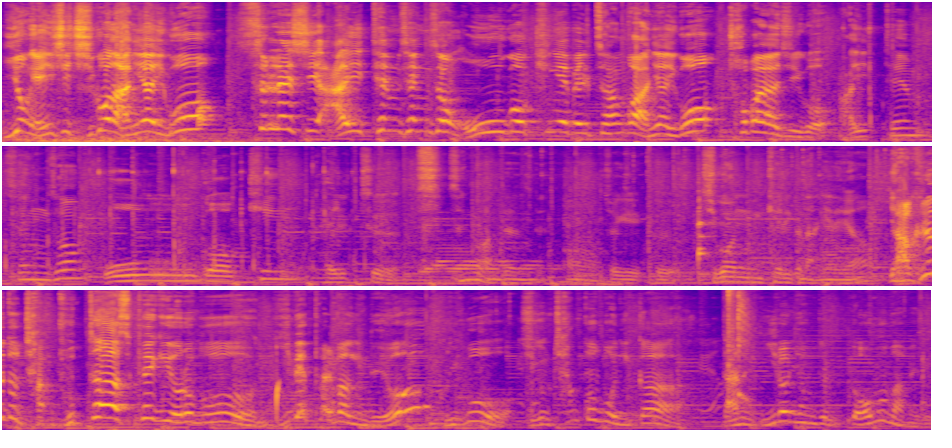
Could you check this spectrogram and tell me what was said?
이 형 NC 직원 아니야, 이거? 슬래시 아이템 생성 오우거 킹의 벨트 한 거 아니야, 이거? 쳐봐야지, 이거. 아이템 생성 오우거 킹 벨트. 생각 안 되는데. 어, 저기, 그, 직원 캐릭은 아니네요. 야, 그래도 참 좋다, 스펙이 여러분. 208방인데요? 그리고 지금 창고 보니까 나는 이런 형들 너무 마음에 들어.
